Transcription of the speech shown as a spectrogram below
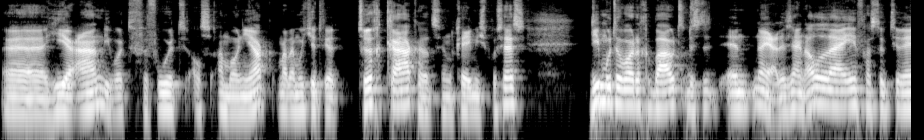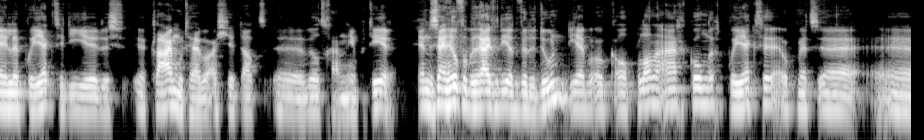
uh, hier aan. Die wordt vervoerd als ammoniak, maar dan moet je het weer terugkraken. Dat is een chemisch proces. Die moeten worden gebouwd. Dus en nou ja, er zijn allerlei infrastructurele projecten die je dus uh, klaar moet hebben als je dat wilt gaan importeren. En er zijn heel veel bedrijven die dat willen doen. Die hebben ook al plannen aangekondigd, projecten, ook met, uh, uh,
